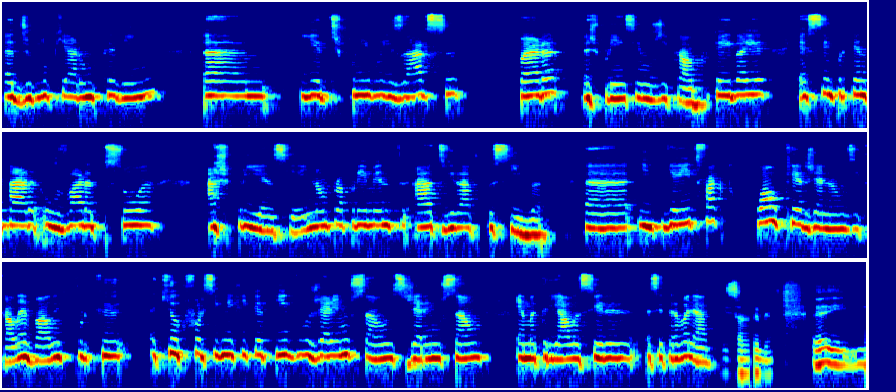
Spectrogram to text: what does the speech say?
a desbloquear um bocadinho um, e a disponibilizar-se para a experiência musical, porque a ideia é sempre tentar levar a pessoa à experiência e não propriamente à atividade passiva. Uh, e, e aí, de facto, qualquer género musical é válido porque aquilo que for significativo gera emoção e se gera emoção é material a ser, a ser trabalhado. Exatamente. Eh, e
